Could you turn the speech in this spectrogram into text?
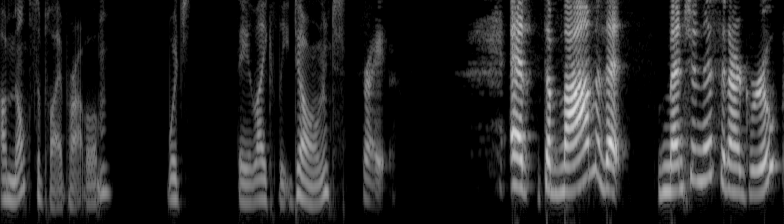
a milk supply problem which they likely don't. Right. And the mom that mentioned this in our group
